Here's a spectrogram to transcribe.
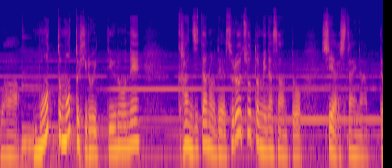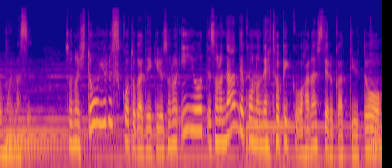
囲はもっともっと広いっていうのをね感じたのでそれをちょっと皆さんとシェアしたいなって思います。その人を許すことができるそのいいよってそのなんでこのねトピックを話してるかっていうと、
